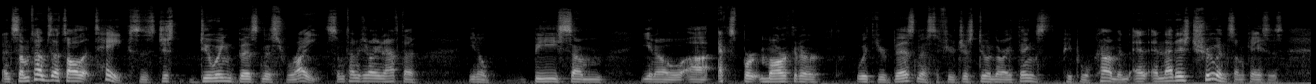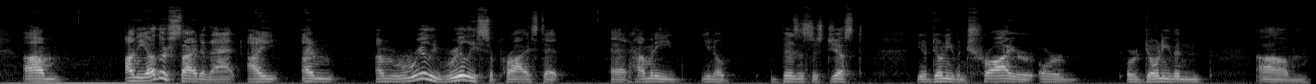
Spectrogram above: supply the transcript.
and sometimes that's all it takes is just doing business right. Sometimes you don't even have to, you know, be some you know uh, expert marketer with your business. If you're just doing the right things, people will come, and and, and that is true in some cases. Um, on the other side of that, I I'm I'm really really surprised at at how many you know businesses just you know don't even try or or or don't even um,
